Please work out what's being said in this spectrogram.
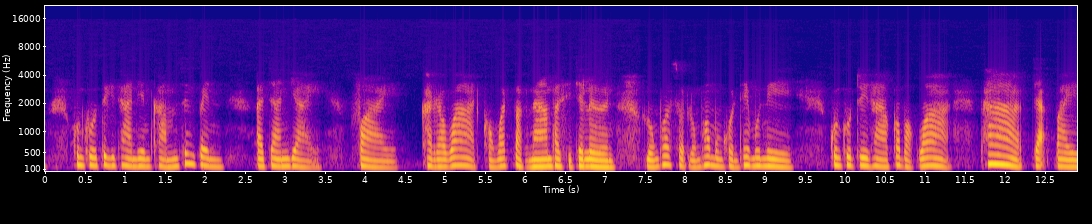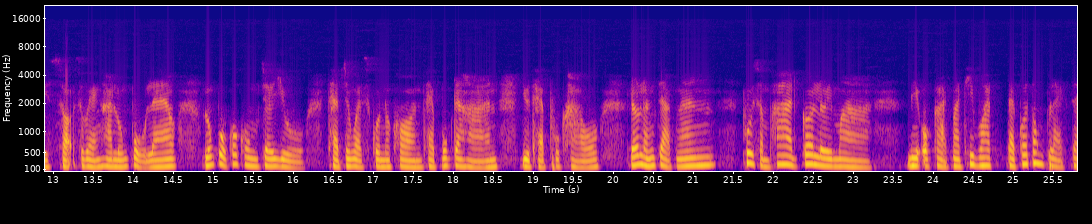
ำ คุณครูตีธาเนียมขำ ซึ่งเป็นอาจารย์ใหญ่ฝ่ายคารวาสของวัดปากน้ำภาษีเจริญ หลวงพ่อสดหลวงพ่อมงคลเทพมุนี คุณครูตรีธาก็บอกว่า ถ้าจะไปเสาะแสวงหาหลวงปู่แล้ว หลวงปู่ก็คงจะอยู่ แถบจังหวัดสกลนคร แถบมุกดาหาร อยู่แถบภูเขา แล้วหลังจากนั้นผู้สัมภาษณ์ก็เลยมา มีโอกาสมาที่วัด แต่ก็ต้องแปลกใจ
